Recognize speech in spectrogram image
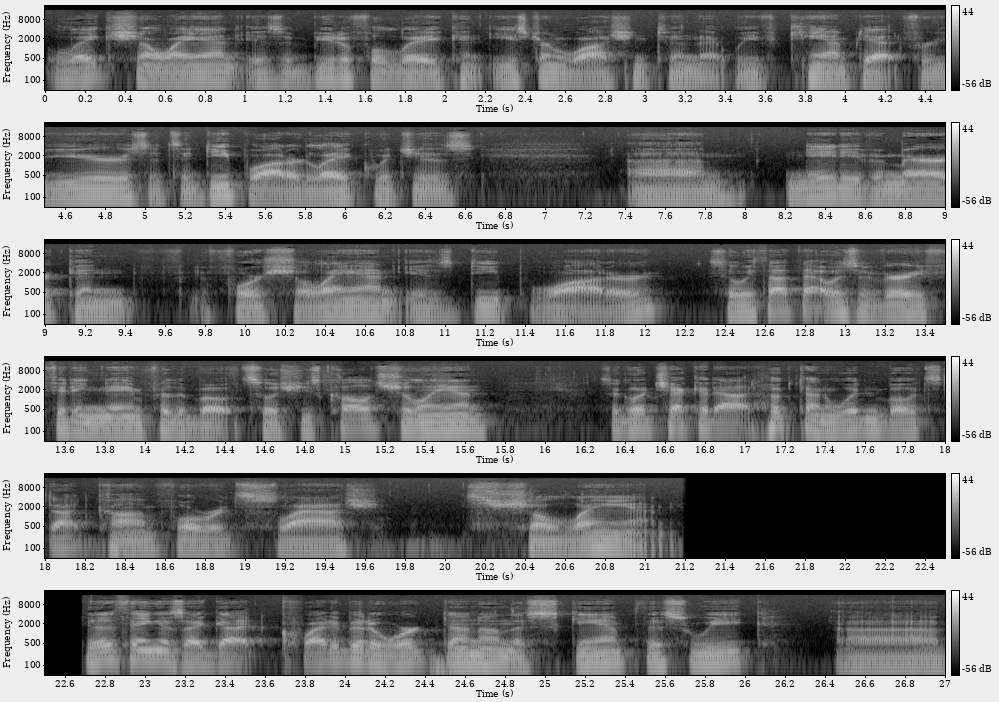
Lake Chelan is a beautiful lake in eastern Washington that we've camped at for years. It's a deep water lake, which is um, Native American for Chelan is deep water. So we thought that was a very fitting name for the boat. So she's called Chelan. So go check it out, hookedonwoodenboats.com forward slash Chelan. The other thing is I got quite a bit of work done on the Scamp this week. Uh,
